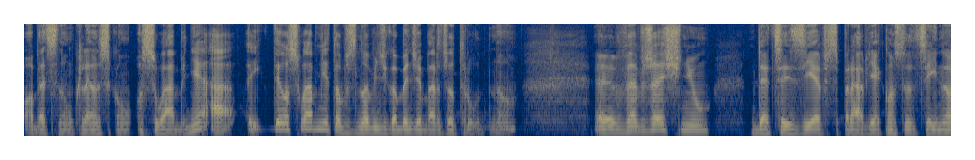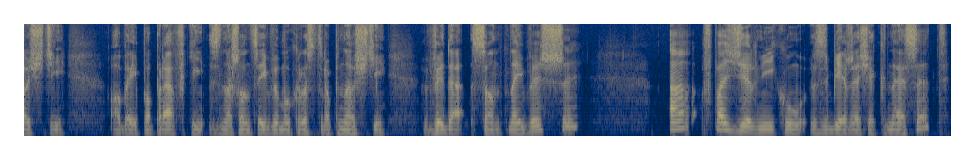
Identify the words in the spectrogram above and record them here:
obecną klęską osłabnie, a gdy osłabnie, to wznowić go będzie bardzo trudno. E, we wrześniu decyzję w sprawie konstytucyjności owej poprawki znoszącej wymóg roztropności wyda Sąd Najwyższy, a w październiku zbierze się Kneset.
